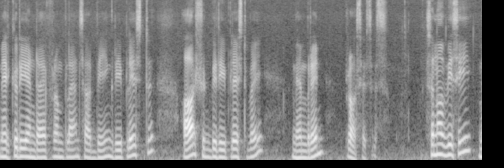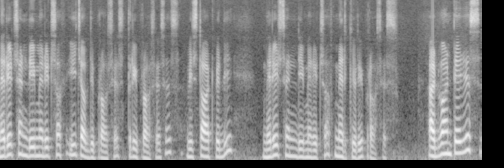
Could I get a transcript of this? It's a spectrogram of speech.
mercury and diaphragm plants are being replaced or should be replaced by membrane processes. So, now we see merits and demerits of each of the process three processes. We start with the merits and demerits of mercury process. Advantages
